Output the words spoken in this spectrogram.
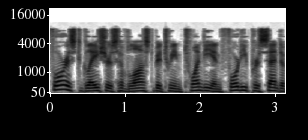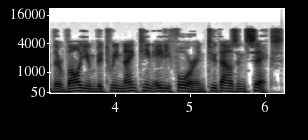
Forest glaciers have lost between 20 and 40 percent of their volume between 1984 and 2006.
